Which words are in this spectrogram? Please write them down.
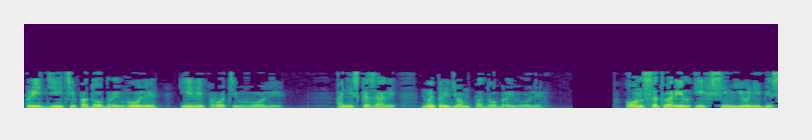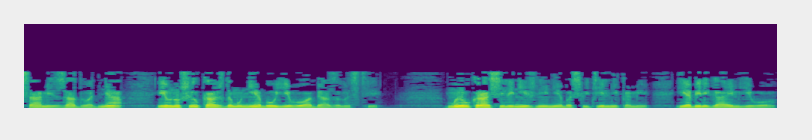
«Придите по доброй воле или против воли». Они сказали, «Мы придем по доброй воле». Он сотворил их семью небесами за два дня и внушил каждому небу его обязанности — мы украсили нижнее небо светильниками и оберегаем его,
